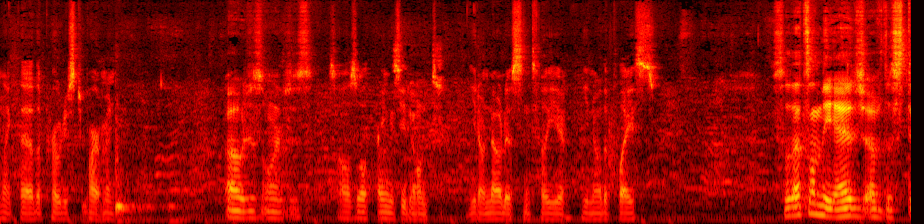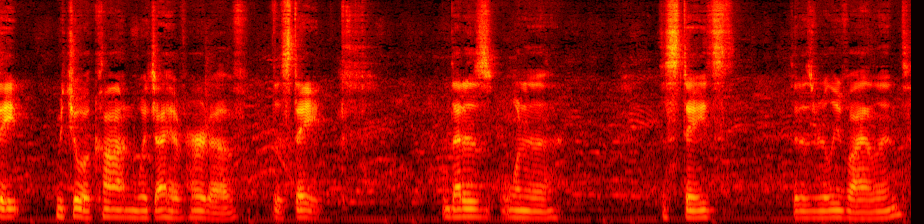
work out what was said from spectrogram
like the the produce department. Oh, just oranges. It's all those little things you don't you don't notice until you you know the place. So that's on the edge of the state Michoacan, which I have heard of. The state. That is one of the states that is really violent,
